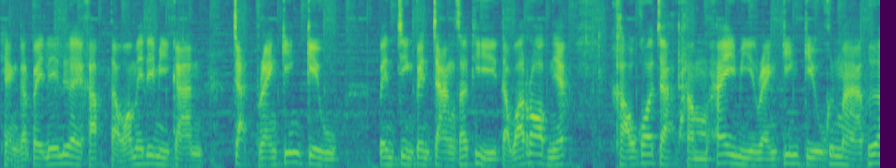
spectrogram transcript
แข่งกันไปเรื่อยๆครับ แต่ว่าไม่ได้มีการจัดแรงกิ้งกิลเป็นจริงเป็นจังสักที แต่ว่ารอบเนี้ย เขาก็จะทำให้มี ranking กิลขึ้นมา เพื่อ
